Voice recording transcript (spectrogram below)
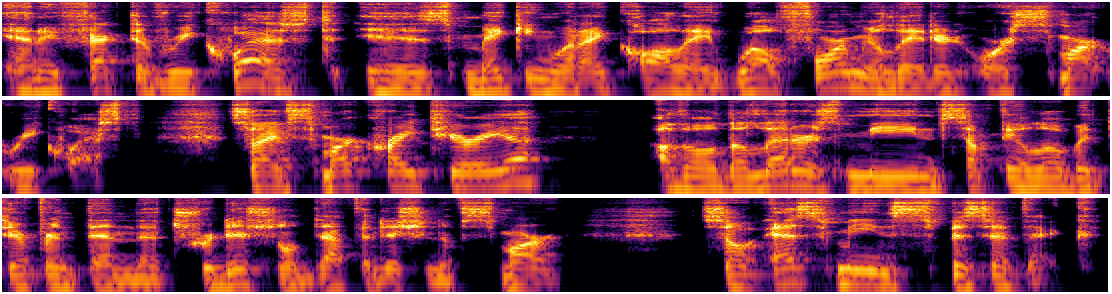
an effective request is making what I call a well formulated or smart request. So I have smart criteria, although the letters mean something a little bit different than the traditional definition of smart. So S means specific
